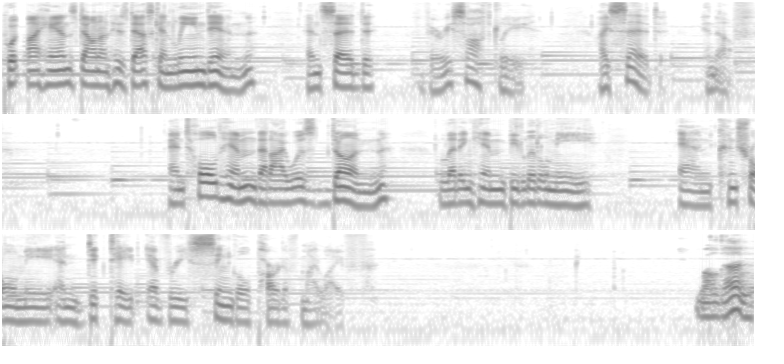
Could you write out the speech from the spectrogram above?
put my hands down on his desk and leaned in and said very softly, I said enough. And told him that I was done letting him belittle me and control me and dictate every single part of my life. Well done.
